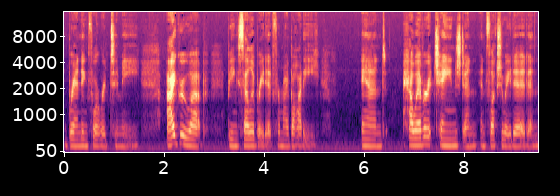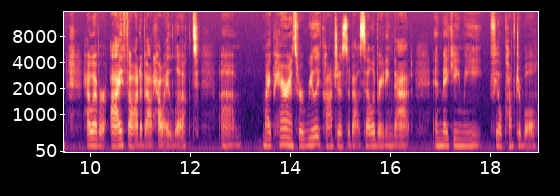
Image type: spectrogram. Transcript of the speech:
branding forward to me. I grew up being celebrated for my body, and however it changed and, and fluctuated, and however I thought about how I looked, um, my parents were really conscious about celebrating that and making me feel comfortable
